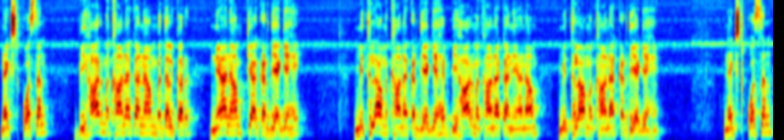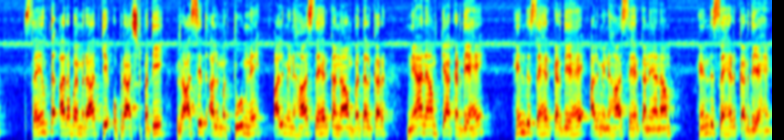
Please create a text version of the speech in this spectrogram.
नेक्स्ट क्वेश्चन, बिहार मखाना का नाम बदलकर नया नाम क्या कर दिया गया है? मिथिला मखाना कर दिया गया है। बिहार मखाना का नया नाम मिथिला मखाना कर दिया गया है। नेक्स्ट क्वेश्चन संयुक्त अरब अमीरात के उपराष्ट्रपति राशिद अल मकतूम ने अल मिनहाज शहर का नाम बदलकर नया नाम क्या कर दिया है? हिंद शहर कर दिया है। अल मिनहाज शहर का नया नाम हिंद शहर कर दिया है।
